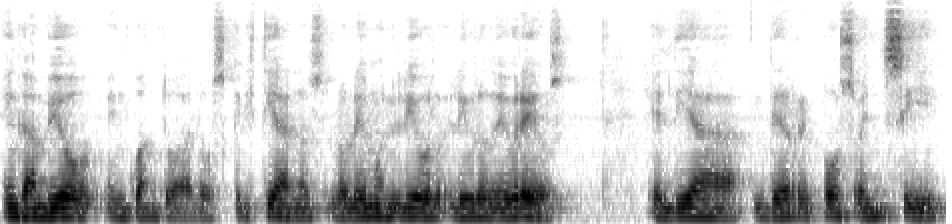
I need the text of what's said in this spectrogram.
En cambio, en cuanto a los cristianos, lo leemos en el libro, el libro de Hebreos, el día de reposo en sí,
